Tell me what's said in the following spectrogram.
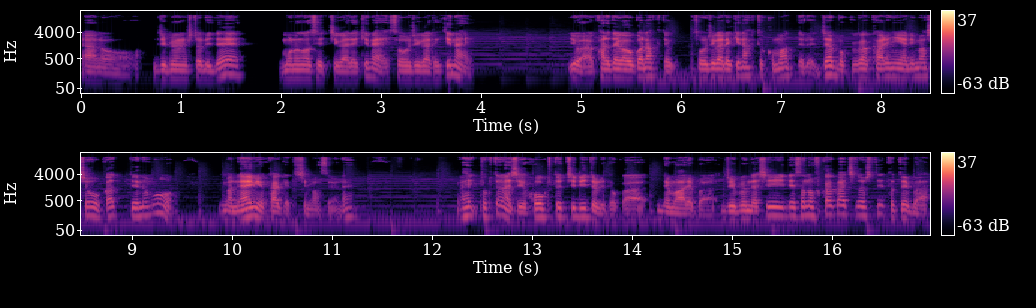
あの、自分一人で物の設置ができない、掃除ができない、要は体が動かなくて掃除ができなくて困ってる。じゃあ僕が代わりにやりましょうかっていうのも、まあ、悩みを解決しますよね。はい、極端なし、ほうきとちりとりとかでもあれば十分だし、で、その付加価値として、例えば、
